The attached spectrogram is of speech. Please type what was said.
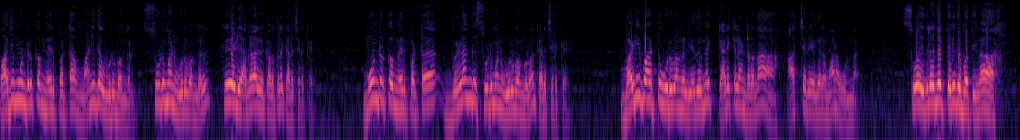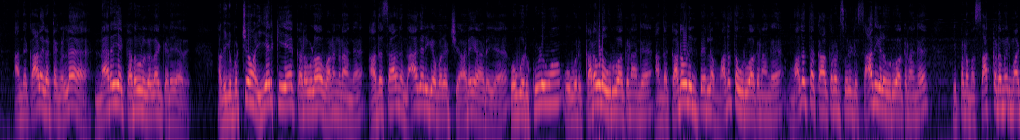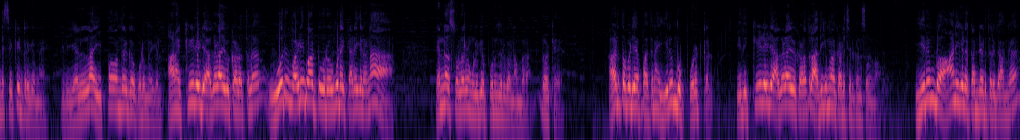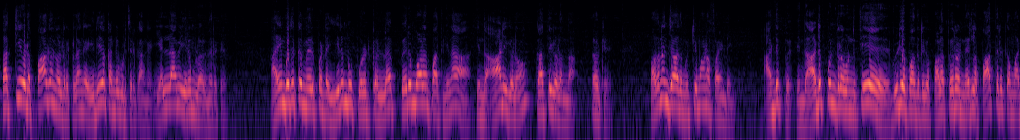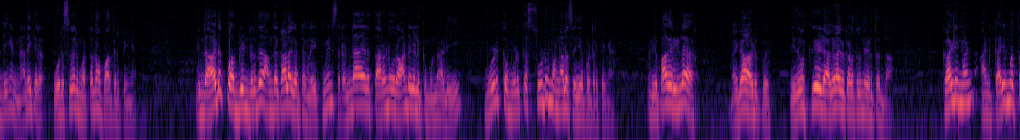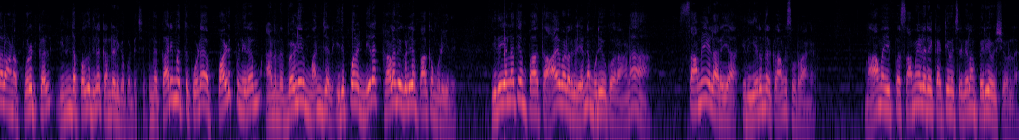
பதிமூன்றுக்கும் மேற்பட்ட மனித உருவங்கள் சுடுமண் உருவங்கள் கீழடி அகழாவி காலத்தில் கிடச்சிருக்கு. மூன்றுக்கும் மேற்பட்ட விலங்கு சுடுமண் உருவங்களும் கிடைச்சிருக்கு. வழிபாட்டு உருவங்கள் எதுவுமே கிடைக்கலன்றதான் ஆச்சரியகரமான உண்மை. ஸோ இதுலேருந்தே தெரியுது பார்த்தீங்களா அந்த காலகட்டங்களில் நிறைய கடவுள்கள்லாம் கிடையாது. அதிகபட்சம் இயற்கையை கடவுளாக வணங்கினாங்க. அதை சார்ந்த நாகரிக வளர்ச்சி அடைய அடைய ஒவ்வொரு குழுவும் ஒவ்வொரு கடவுளை உருவாக்குனாங்க. அந்த கடவுளின் பேரில் மதத்தை உருவாக்குனாங்க. மதத்தை காக்கிறோன்னு சொல்லிட்டு சாதிகளை உருவாக்குனாங்க. இப்போ நம்ம சாக்கடை மாதிரி மாட்டி சிக்கிட்டு இருக்குமே. இது எல்லாம் இப்போ வந்திருக்க கொடுமைகள். ஆனால் கீழடி அகழாய்வு காலத்தில் ஒரு வழிபாட்டு உறவு கூட கிடைக்கலனா என்ன சொல்கிறேன் உங்களுக்கே புரிஞ்சிருக்கும் நம்புறேன். ஓகே அடுத்தபடியாக பார்த்தீங்கன்னா இரும்பு பொருட்கள். இது கீழடி அகழாய்வு காலத்தில் அதிகமாக கிடச்சிருக்குன்னு சொல்லணும். இரும்பு ஆணிகளை கண்டெடுத்திருக்காங்க. கத்தியோட பாகங்கள் இருக்குல்லங்க இதையும் கண்டுபிடிச்சிருக்காங்க. எல்லாமே இரும்புல இருந்திருக்கு. ஐம்பதுக்கும் மேற்பட்ட இரும்பு பொருட்களில் பெரும்பாலும் பார்த்தீங்கன்னா இந்த ஆணிகளும் கத்திகளும் தான். ஓகே பதினஞ்சாவது முக்கியமான ஃபைண்டிங் அடுப்பு. இந்த அடுப்புன்ற ஒன்றுத்தையே வீடியோ பார்த்துருக்க பல பேரும் நேரில் பார்த்துருக்க மாட்டீங்கன்னு நினைக்கிறேன். ஒரு சிலர் மட்டும் தான் பார்த்துருப்பீங்க. இந்த அடுப்பு அப்படின்றது அந்த காலகட்டங்கள் இட் மீன்ஸ் ரெண்டாயிரத்து அறநூறு ஆண்டுகளுக்கு முன்னாடி முழுக்க முழுக்க சுடு மண்ணால் செய்யப்பட்டிருக்குங்க. இப்படி பார்க்குறீங்களா மெகா அடுப்பு. இதுவும் கீழே அகலாவி காலத்துலேருந்து எடுத்தது தான் களிமண் அண்ட் கரிமத்தால் ஆன பொருட்கள் இந்த பகுதியில் கண்டெடுக்கப்பட்டுச்சு. இந்த கரிமத்து கூட பழுப்பு நிறம் அண்ட் அந்த வெளிர் மஞ்சள் இது போல நிற கலவைகளையும் பார்க்க முடியுது. இது எல்லாத்தையும் பார்த்து ஆய்வாளர்கள் என்ன முடிவுக்கு வராங்கன்னா சமையல் அறையா இது இருந்திருக்கலாம்னு சொல்கிறாங்க நாம் இப்போ சமையலறை கட்டி வச்சிருக்கலாம் பெரிய விஷயம் இல்லை.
